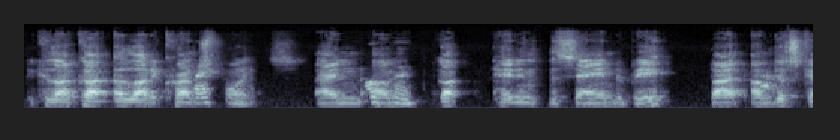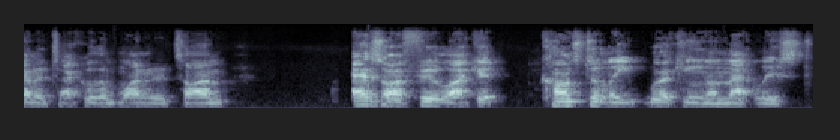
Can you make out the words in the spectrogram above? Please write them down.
Because I've got a lot of crunch Okay. points and Okay. I've got head in the sand a bit, but I'm just going to tackle them one at a time as I feel like it, constantly working on that list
